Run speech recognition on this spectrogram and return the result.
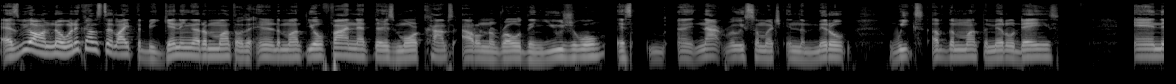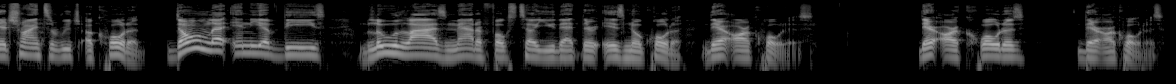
As we all know, when it comes to like the beginning of the month or the end of the month, you'll find that there's more cops out on the road than usual. It's uh, not really so much in the middle weeks of the month, the middle days and they're trying to reach a quota. Don't let any of these blue lies matter folks tell you that there is no quota. There are quotas. There are quotas. There are quotas.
